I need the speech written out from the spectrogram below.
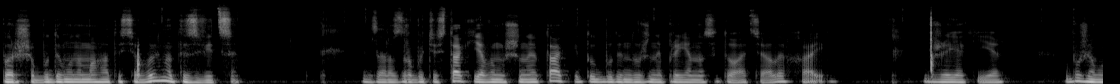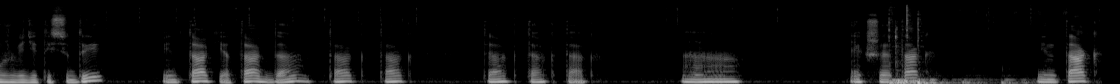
Перше, будемо намагатися вигнати звідси. Він зараз зробить ось так, я вимушений так, і тут буде дуже неприємна ситуація, але хай вже як є. Або ж я можу відійти сюди. Він так, я так, да? Так, так, так, так, так. А, якщо я так, він так.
